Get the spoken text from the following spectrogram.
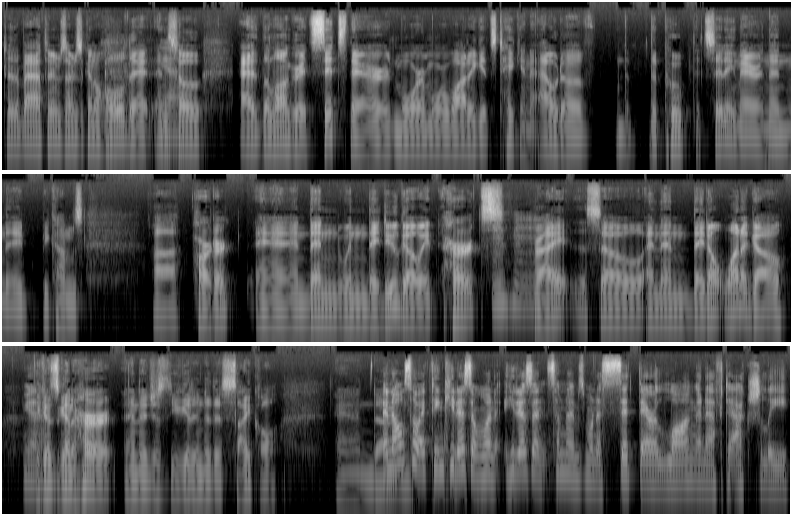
to the bathroom, so I'm just going to hold it. And Yeah. so, as the longer it sits there, more and more water gets taken out of the the poop that's sitting there, and then it becomes uh, harder. And then when they do go, it hurts, right? So, and then they don't want to go Mm-hmm. Yeah. because it's going to hurt, and then just you get into this cycle. And um, and also, I think he doesn't want. He doesn't sometimes want to sit there long enough to actually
